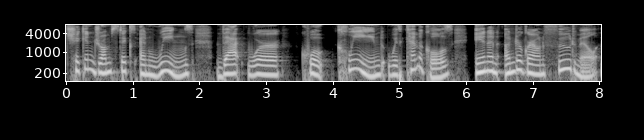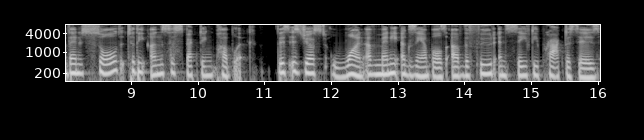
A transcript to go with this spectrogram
chicken drumsticks and wings that were, quote, cleaned with chemicals in an underground food mill, then sold to the unsuspecting public. This is just one of many examples of the food and safety practices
